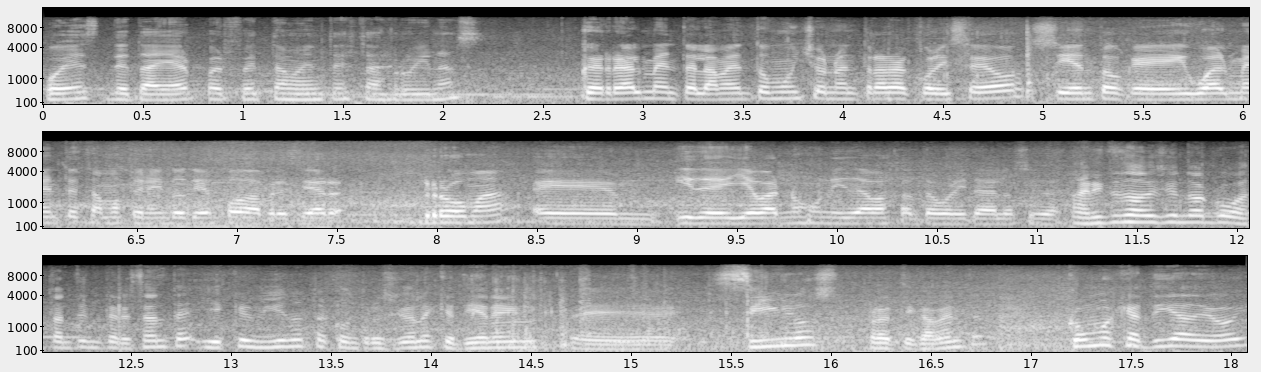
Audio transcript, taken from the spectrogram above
Puedes detallar perfectamente estas ruinas que realmente lamento mucho no entrar al Coliseo. Siento que igualmente estamos teniendo tiempo de apreciar Roma eh, y de llevarnos una idea bastante bonita de la ciudad. Anita estaba diciendo algo bastante interesante y es que viendo estas construcciones que tienen eh, siglos prácticamente, ¿cómo es que a día de hoy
